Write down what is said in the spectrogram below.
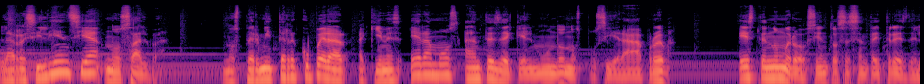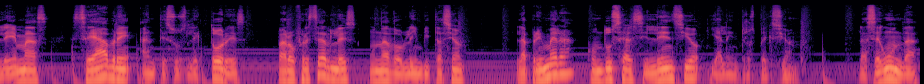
La resiliencia nos salva nos permite recuperar a quienes éramos antes de que el mundo nos pusiera a prueba. Este número 163 de Lee Más se abre ante sus lectores para ofrecerles una doble invitación. La primera conduce al silencio y a la introspección. La segunda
